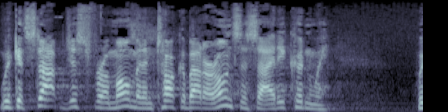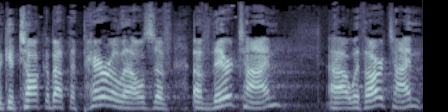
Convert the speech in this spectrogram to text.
We could stop just for a moment and talk about our own society, couldn't we? We could talk about the parallels of, of their time uh, with our time,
